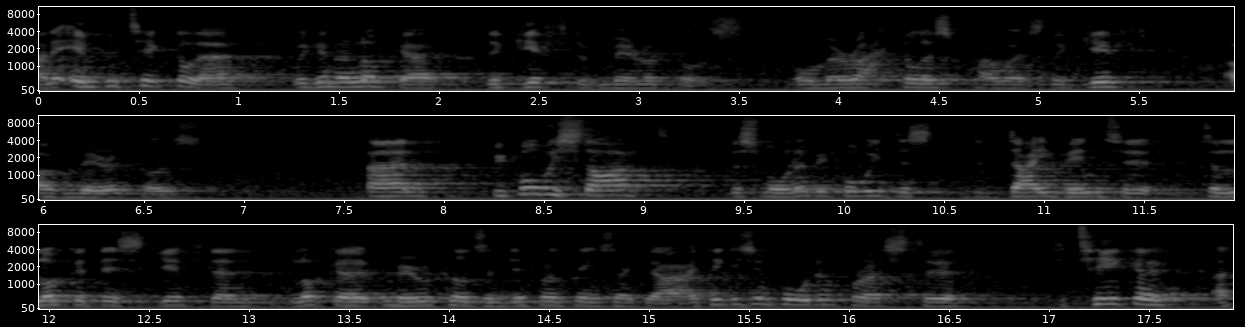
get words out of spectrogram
and in particular, we're going to look at the gift of miracles or miraculous powers, the gift of miracles. And before we start this morning, before we just dive into to look at this gift and look at miracles and different things like that, I think it's important for us to, to take a, a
